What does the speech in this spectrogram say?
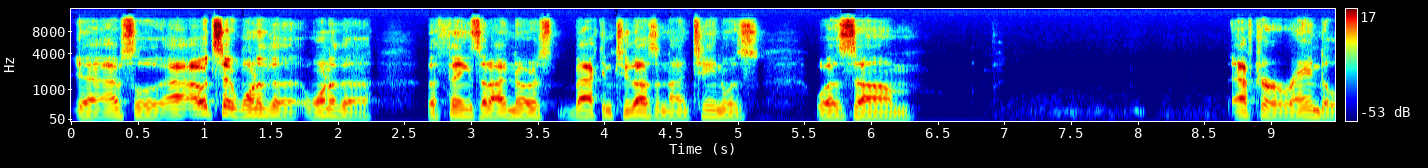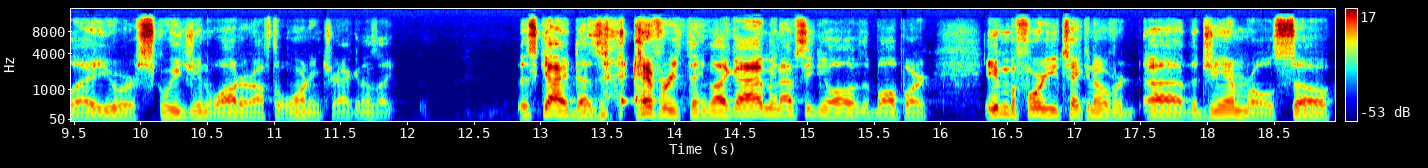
Yeah, absolutely. I would say one of the one of the the things that I noticed back in 2019 was was um, after a rain delay, you were squeegeeing water off the warning track, and I was like, this guy does everything. Like I mean, I've seen you all over the ballpark, even before you taking over uh, the GM roles. So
